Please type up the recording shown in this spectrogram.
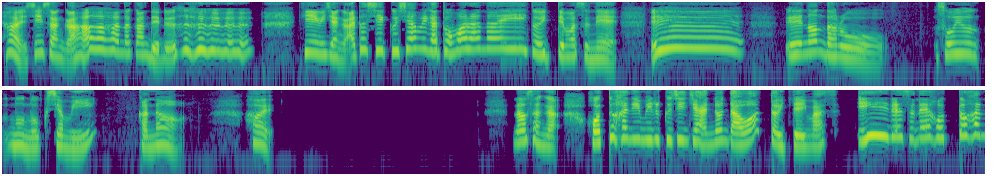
はい。シンさんが、ははは、なかんでる。きえみちゃんが、あたし、くしゃみが止まらないと言ってますね。ええー、えー、なんだろう。そういうののくしゃみ？かな？はい。なおさんが、ホットハニーミルクジンジャー飲んだわと言っています。いいですね。ホットハニ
